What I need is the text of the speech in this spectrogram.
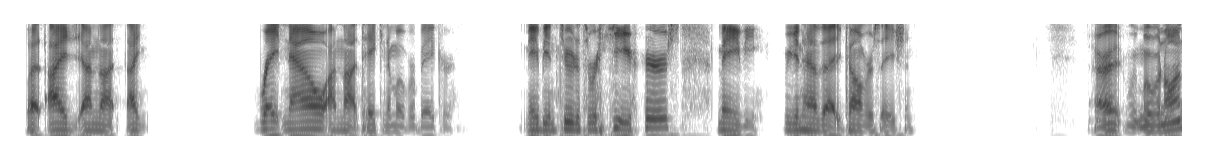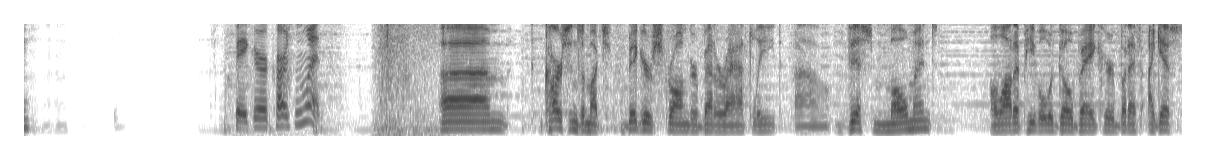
But I, I'm not, I, right now, I'm not taking him over Baker maybe in two to three years, maybe we can have that conversation. All right, we're moving on. Baker or Carson Wentz? Um, Carson's a much bigger, stronger, better athlete. Uh, this moment, a lot of people would go Baker, but I, I guess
